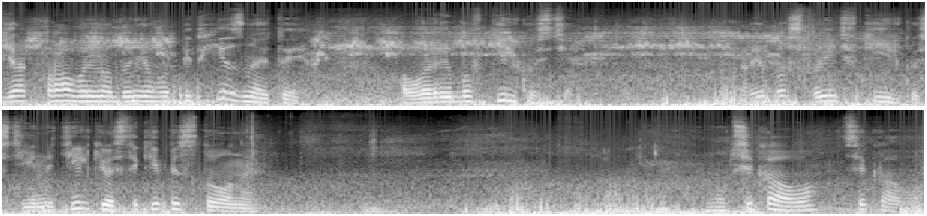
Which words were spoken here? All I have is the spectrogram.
як правильно до нього підхід знайти. Але риба в кількості. Риба стоїть в кількості і не тільки ось такі пістони. Ну цікаво, цікаво.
